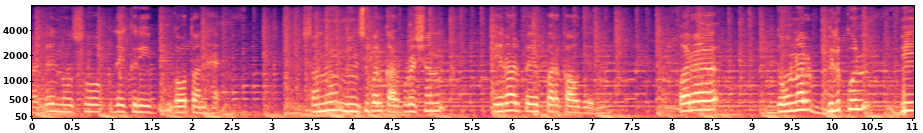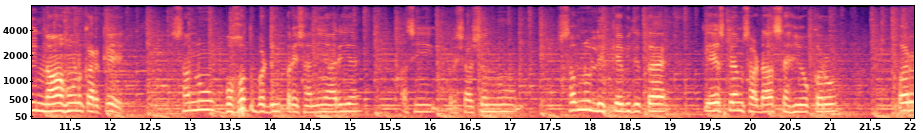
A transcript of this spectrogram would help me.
950 ਦੇ ਕਰੀਬ ਗਊਤਨ ਹੈ। ਸਾਨੂੰ ਮਿਊਨਿਸਪਲ ਕਾਰਪੋਰੇਸ਼ਨ 13 ਰੁਪਏ ਪਰ ਕਾਉ ਦੇ ਰਹੀ ਹੈ। ਪਰ ਡੋਨਰ ਬਿਲਕੁਲ ਵੀ ਨਾ ਹੋਣ ਕਰਕੇ ਸਾਨੂੰ ਬਹੁਤ ਵੱਡੀ ਪਰੇਸ਼ਾਨੀ ਆ ਰਹੀ ਹੈ। ਅਸੀਂ ਪ੍ਰਸ਼ਾਸਨ ਨੂੰ ਸਭ ਨੂੰ ਲਿਖ ਕੇ ਵੀ ਦਿੱਤਾ ਹੈ ਕਿ ਇਸ ਟਾਈਮ ਸਾਡਾ ਸਹਿਯੋਗ ਕਰੋ। ਪਰ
